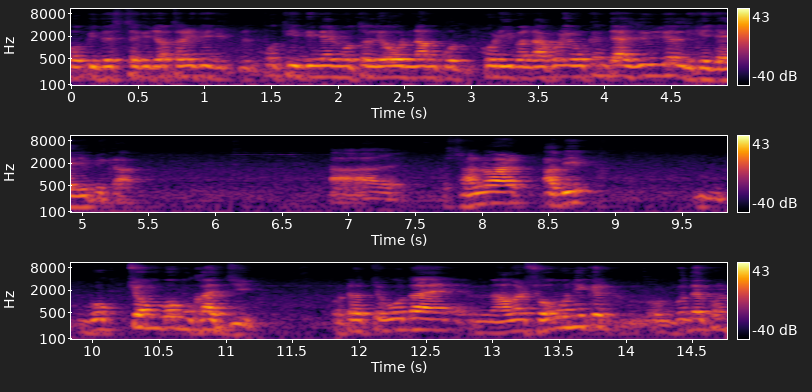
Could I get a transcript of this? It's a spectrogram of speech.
ও বিদেশ থেকে যথারীতি প্রতিদিনের মতো লে- ওর নাম করি বা না করি ও কিন্তু অ্যাজ ইউজুয়াল লিখে যায় লিপিকা। আর সানোয়ার আবিব গোকচম্ব মুখার্জি ওটা হচ্ছে বোধ আমার সৌমনিকের বোধ হয় কোন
